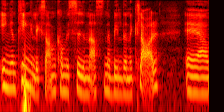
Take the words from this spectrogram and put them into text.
ingenting liksom kommer synas när bilden är klar. Eh,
